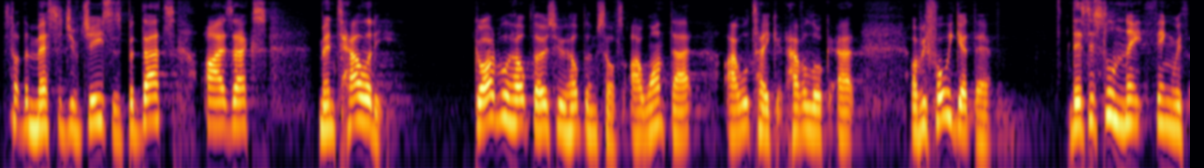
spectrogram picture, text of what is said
it's not the message of Jesus, but that's Isaac's mentality. God will help those who help themselves. I want that. I will take it. Have a look at. Oh, before we get there, there's this little neat thing with,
